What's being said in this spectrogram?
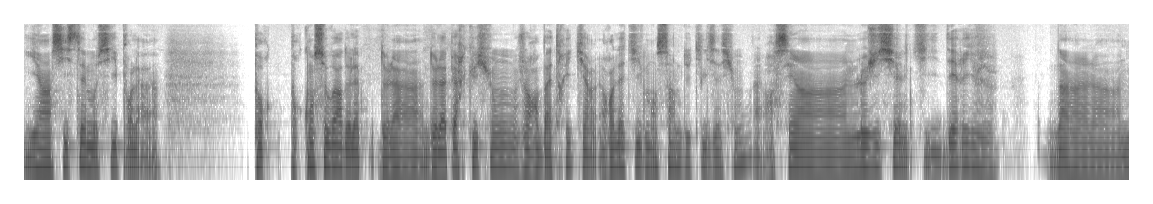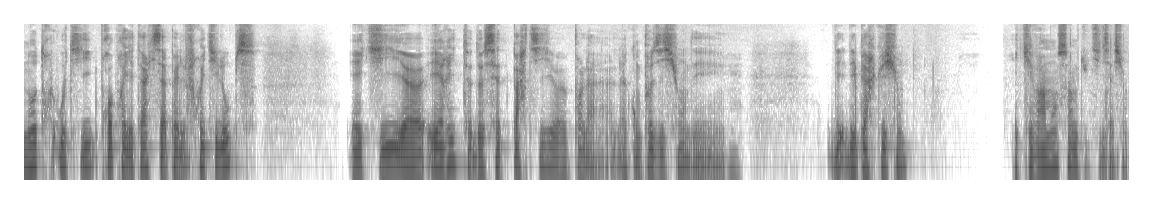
Il y a un système aussi pour concevoir de la, percussion genre batterie qui est relativement simple d'utilisation. Alors c'est un logiciel qui dérive d'un autre outil propriétaire qui s'appelle Fruity Loops et qui euh, hérite de cette partie euh, pour la, composition des, percussions et qui est vraiment simple d'utilisation.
